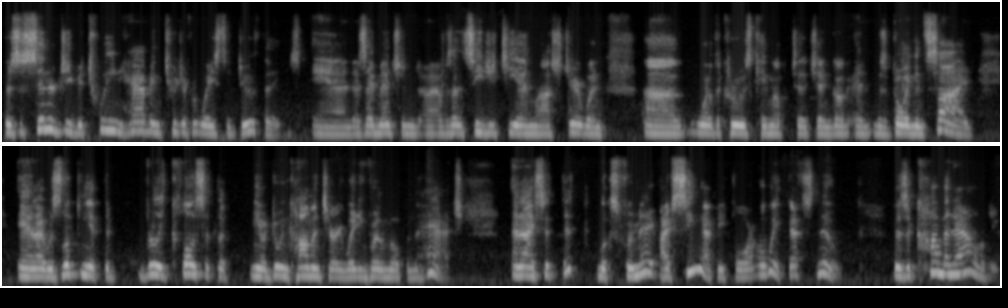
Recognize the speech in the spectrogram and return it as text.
there's a synergy between having two different ways to do things. And as I mentioned, I was on CGTN last year when uh, one of the crews came up to Tiangong and was going inside, and I was looking at the really close at the you know doing commentary, waiting for them to open the hatch, and I said, "This looks familiar. I've seen that before. Oh wait, that's new." There's a commonality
